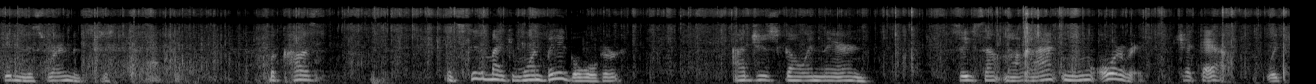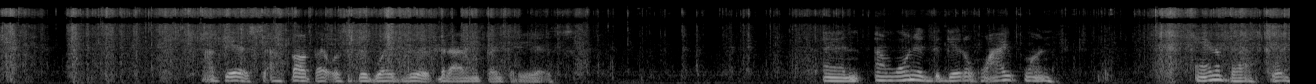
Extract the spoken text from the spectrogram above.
kidding, this room is just packed. Because instead of making one big order, I just go in there and see something I like and order it. Check out, which I guess I thought that was a good way to do it, but I don't think it is. And I wanted to get a white one and a black one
